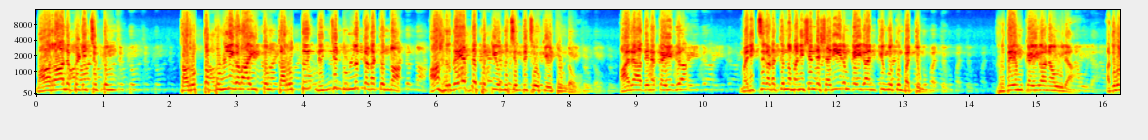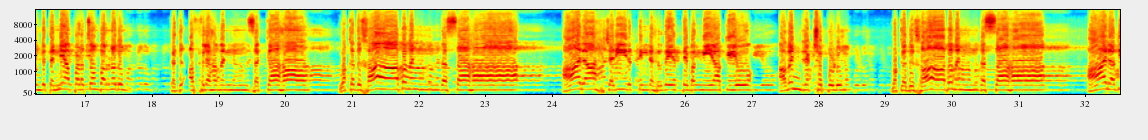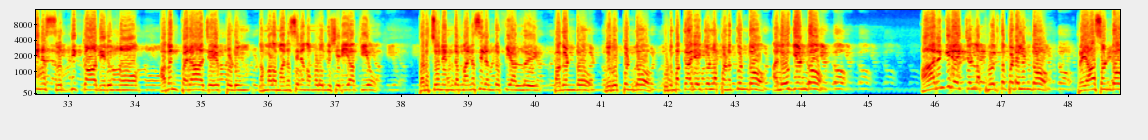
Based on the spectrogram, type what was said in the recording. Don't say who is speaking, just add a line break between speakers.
മാറാല പിടിച്ചിട്ടും കറുത്ത പുള്ളികളായിട്ടും കറുത്ത് നെഞ്ചിന്റെ ഉള്ളിൽ കിടക്കുന്ന ആ ഹൃദയത്തെ പറ്റി ഒന്ന് ചിന്തിച്ചു നോക്കിയിട്ടുണ്ടോ? ആരാധന കഴുകുക മരിച്ചു കിടക്കുന്ന മനുഷ്യന്റെ ശരീരം കഴുകാൻ എനിക്കും പറ്റും. ഹൃദയം കഴുകാനാവൂല. അതുകൊണ്ട് തന്നെ ആ പടച്ചോൻ പറഞ്ഞതും അഫ്ലഹമൻ ആരാ ശരീരത്തിന്റെ ഹൃദയത്തെ ഭംഗിയാക്കിയോ? അവൻ രക്ഷപ്പെടും. ആരതിനെ ശ്രദ്ധിക്കാതിരുന്നോ? അവൻ പരാജയപ്പെടും. നമ്മളെ മനസ്സിനെ നമ്മളൊന്ന് ശരിയാക്കിയോ? പറച്ചോൻ എന്റെ മനസ്സിൽ എന്തൊക്കെയാൾ പകണ്ടോ? വെറുപ്പുണ്ടോ? കുടുംബക്കാരിയായിട്ടുള്ള പണക്കുണ്ടോ? അലോഗ്യുണ്ടോ ആരെങ്കിലായിട്ടുള്ള പൊരുത്തപ്പെടലുണ്ടോ? പ്രയാസമുണ്ടോ?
